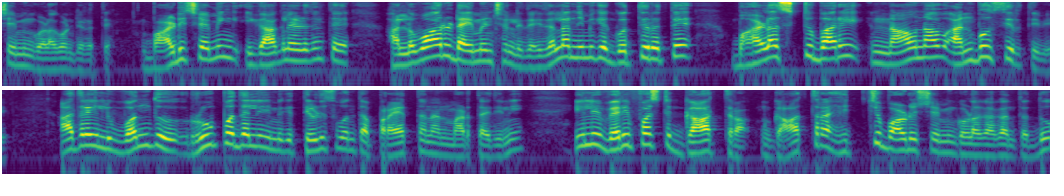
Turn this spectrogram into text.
ಶೇಮಿಂಗ್ ಒಳಗೊಂಡಿರುತ್ತೆ. ಬಾಡಿ ಶೇಮಿಂಗ್ ಈಗಾಗಲೇ ಹೇಳಿದಂತೆ ಹಲವಾರು ಡೈಮೆನ್ಷನ್ ಇದೆ. ಇದೆಲ್ಲ ನಿಮಗೆ ಗೊತ್ತಿರುತ್ತೆ. ಬಹಳಷ್ಟು ಬಾರಿ ನಾವು ನಾವು ಅನುಭವಿಸಿರ್ತೀವಿ. ಆದರೆ ಇಲ್ಲಿ ಒಂದು ರೂಪದಲ್ಲಿ ನಿಮಗೆ ತಿಳಿಸುವಂಥ ಪ್ರಯತ್ನ ನಾನು ಮಾಡ್ತಾ ಇದ್ದೀನಿ. ಇಲ್ಲಿ ವೆರಿ ಫಸ್ಟ್ ಗಾತ್ರ. ಗಾತ್ರ ಹೆಚ್ಚು ಬಾಡಿ ಶೇಮಿಂಗ್ ಒಳಗಾಗಂಥದ್ದು.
